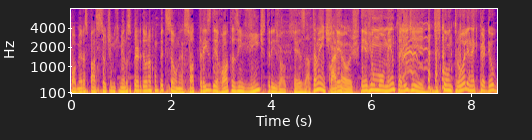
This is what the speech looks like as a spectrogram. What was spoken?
Palmeiras passa a ser o time que menos perdeu na competição, né? Só três derrotas em 23 jogos. Exatamente. Quarta teve, hoje. Teve um momento ali de descontrole, né? Que perdeu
